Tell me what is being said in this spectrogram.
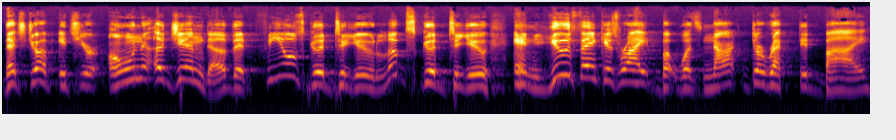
That's Job. It's your own agenda that feels good to you, looks good to you, and you think is right, but was not directed by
